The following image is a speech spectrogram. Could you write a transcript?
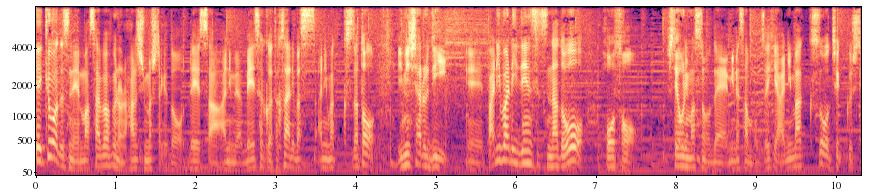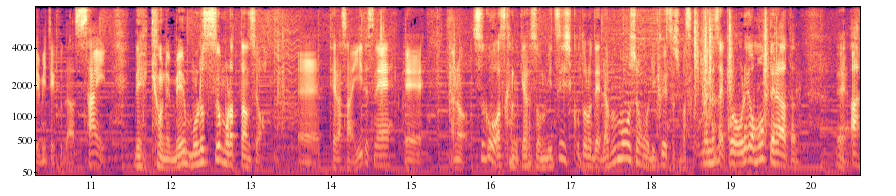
え今日はですね、まあ、サイバーフォーミュラの話しましたけどレースアニメは名作がたくさんありますアニマックスだとイニシャル D、えーバリバリ伝説などを放送しておりますので皆さんもぜひアニマックスをチェックしてみてくださいで今日ねメールものすごいもらったんですよえー、テラさんいいですね。えー、あの、菅生飛鳥のキャラソン、三石琴乃で Love Motion をリクエストします。ごめんなさい、これ俺が持ってなかったんでえーあ、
